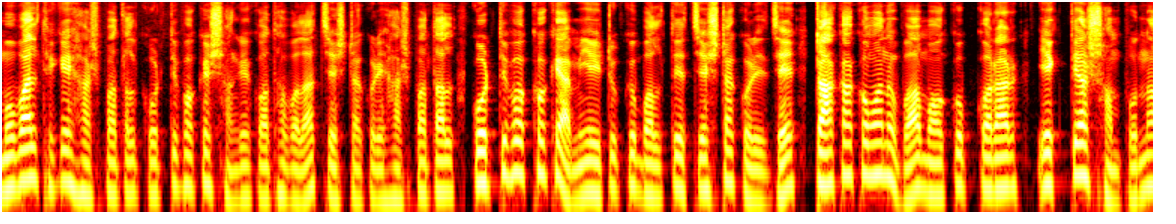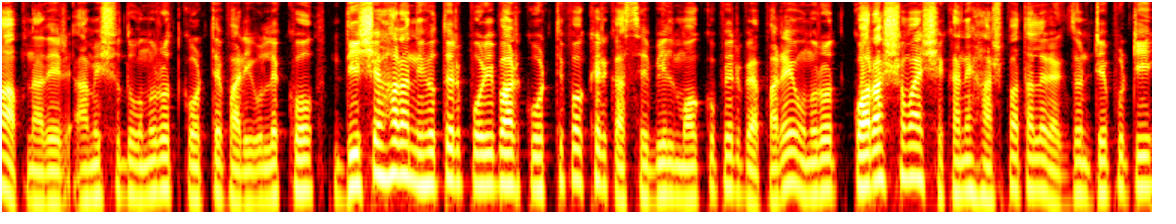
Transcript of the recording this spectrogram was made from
মোবাইল থেকে হাসপাতাল কর্তৃপক্ষের সঙ্গে কথা বলার চেষ্টা করি। হাসপাতাল কর্তৃপক্ষকে আমি এইটুকু বলতে চেষ্টা করি যে, টাকা কমানো বা মওকুব করার এখতিয়ার সম্পূর্ণ আপনাদের। আমি শুধু অনুরোধ করতে পারি। উল্লেখ্য, দিশেহারা নিহতের পরিবার কর্তৃপক্ষের কাছে বিল মওকুপের ব্যাপারে অনুরোধ করার সময় সেখানে হাসপাতালের একজন ডেপুটি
